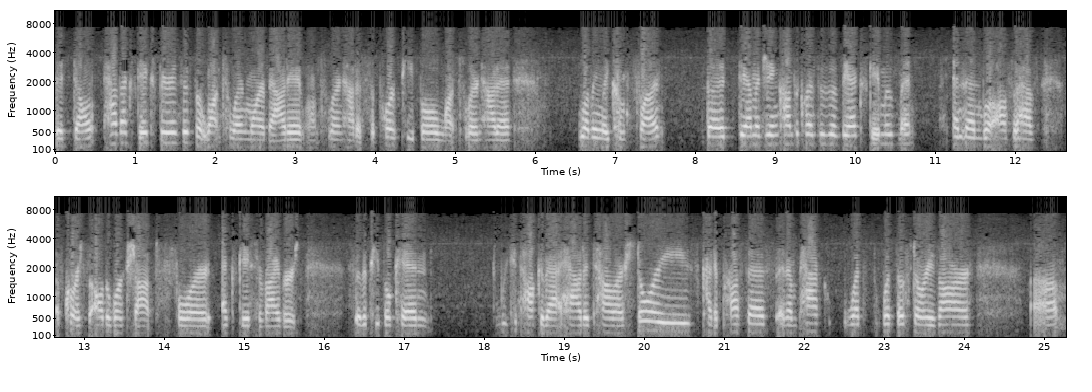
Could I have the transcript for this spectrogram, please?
that don't have ex-gay experiences but want to learn more about it, want to learn how to support people, want to learn how to lovingly confront the damaging consequences of the ex-gay movement. And then we'll also have, of course, all the workshops for ex-gay survivors so that people can, we can talk about how to tell our stories, kind of process and unpack what, what those stories are, um,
